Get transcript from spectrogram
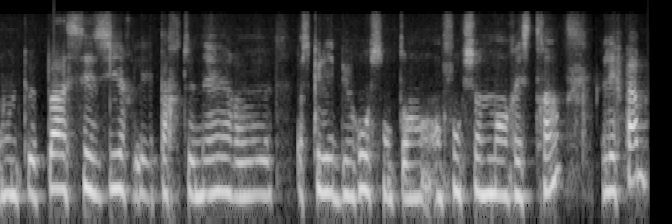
On ne peut pas saisir les partenaires euh, parce que les bureaux sont en, fonctionnement restreint. Les femmes ne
